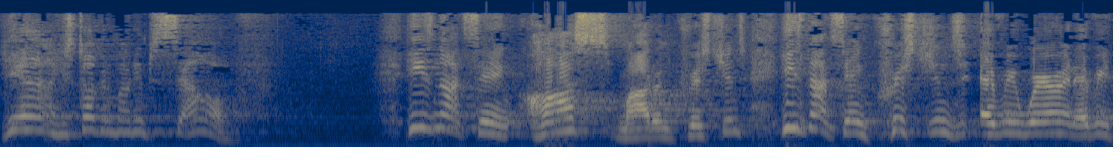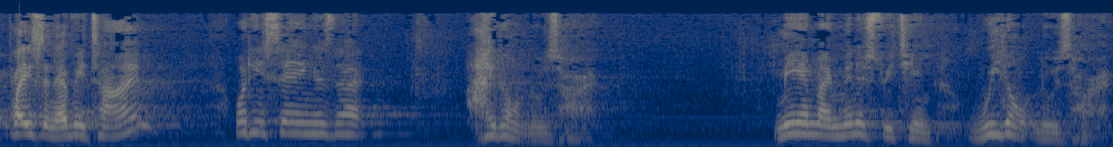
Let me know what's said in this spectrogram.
Yeah, he's talking about himself. He's not saying us, modern Christians. He's not saying Christians everywhere and every place and every time. What he's saying is that I don't lose heart. Me and my ministry team, we don't lose heart.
